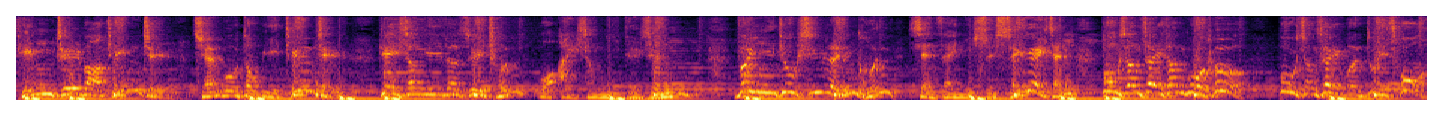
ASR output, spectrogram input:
停止吧，停止，全部都已停止。恋上你的嘴唇，我爱上你的人，为你丢失了灵魂。现在你是谁爱人？不想再当过客，不想再问对错。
